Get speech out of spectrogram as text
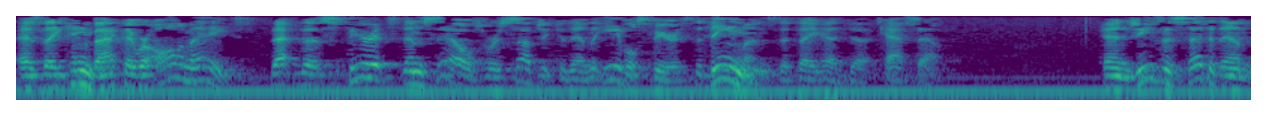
as they came back, they were all amazed that the spirits themselves were subject to them, the evil spirits, the demons that they had uh, cast out. And Jesus said to them,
